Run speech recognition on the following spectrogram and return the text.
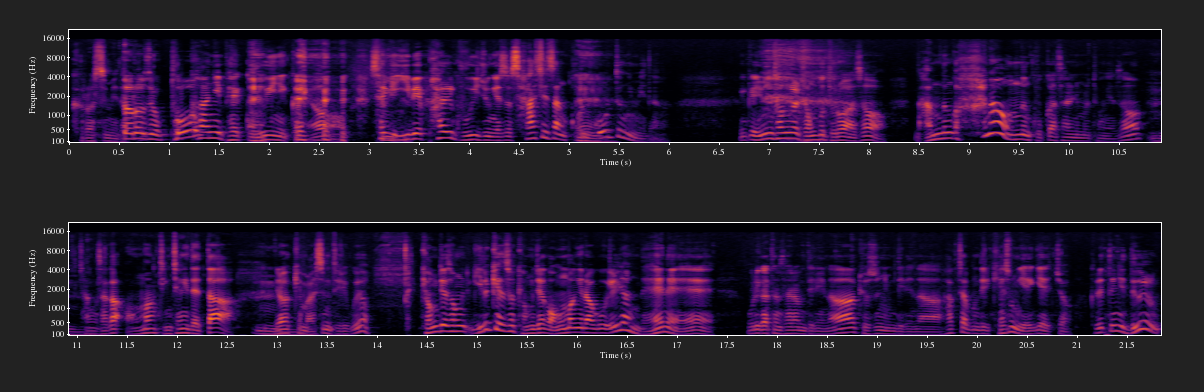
그렇습니다. 떨어졌고 북한이 109위니까요. 네. 세계 208, 9위 중에서 사실상 거의 네. 꼴등입니다. 그러니까 윤석열 정부 들어와서 남는 거 하나 없는 국가 살림을 통해서 음. 장사가 엉망진창이 됐다. 이렇게 말씀드리고요. 경제 성 이렇게 해서 경제가 엉망이라고 1년 내내 우리 같은 사람들이나 교수님들이나 학자분들이 계속 얘기했죠. 그랬더니 늘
